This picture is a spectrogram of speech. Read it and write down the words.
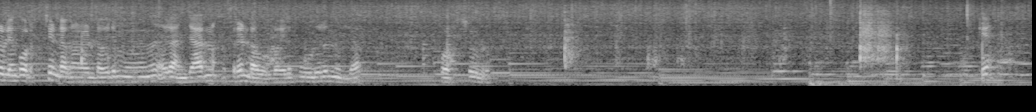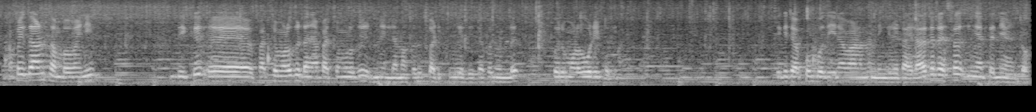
ഇത്ര ഉള്ളൂ കുറച്ച് ഉണ്ടാക്കണം കേട്ടോ. ഒരു മൂന്ന് ഒരു അഞ്ചാറെണ്ണം അത്രേ ഉണ്ടാവുള്ളൂ. അതിൽ കൂടുതലൊന്നുമില്ല. കുറച്ചേ ഉള്ളൂ ഓക്കെ. അപ്പോൾ ഇതാണ് സംഭവം. ഇനി ഇതിക്ക് പച്ചമുളക് ഇടാം. ഞാൻ പച്ചമുളക് ഇടുന്നില്ല. മക്കൾക്ക് കടിക്കും കരുതിയിട്ട്. അപ്പോൾ നമ്മൾ കുരുമുളക് കൂടി ഇട്ടു ഇതിക്ക് ചപ്പും പുതിന വേണമെന്നുണ്ടെങ്കിൽ ഇട്ടാൽ അല്ലാതെ രസം ഇങ്ങനെ തന്നെയാണ് കേട്ടോ.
